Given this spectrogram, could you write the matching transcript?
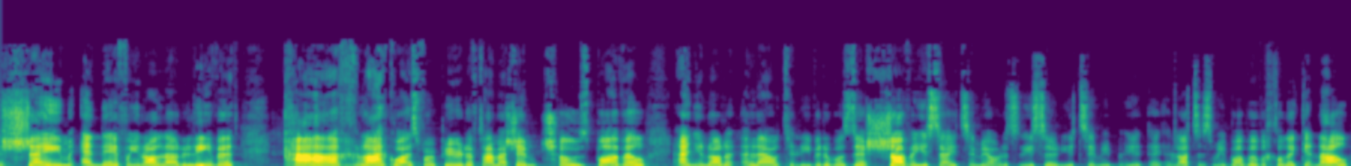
shame, and therefore you're not allowed to leave it. Kach, likewise, for a period of time, Hashem chose Bavel, and you're not allowed to leave it. It was there Shava Yisai V'chule Kenal.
